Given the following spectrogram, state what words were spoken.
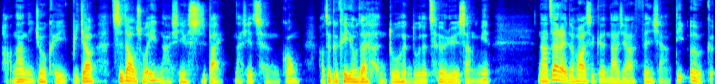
好，那你就可以比较知道说，诶，哪些失败，哪些成功。好，这个可以用在很多很多的策略上面。那再来的话是跟大家分享第二个，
